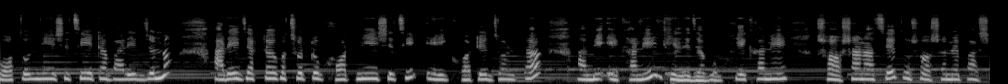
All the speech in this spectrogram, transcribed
বোতল নিয়ে এসেছি এটা বাড়ির জন্য। আর এই যে একটা ছোট্ট ঘট নিয়ে এসেছি, এই ঘটের জলটা আমি এখানে ঢেলে যাব। এখানে শ্মশান আছে, তো শ্মশানের পাশে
